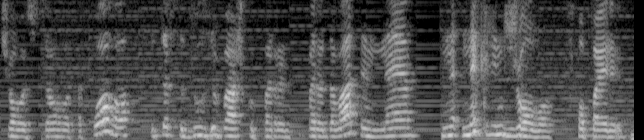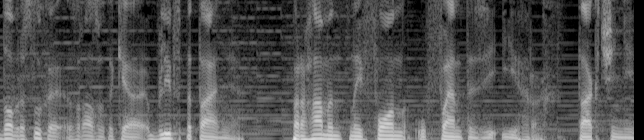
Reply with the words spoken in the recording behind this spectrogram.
чогось цього такого, і це все дуже важко передавати не не, не крінжово в папері. Добре, слухай зразу таке бліц питання: пергаментний фон у фентезі іграх, так чи ні?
